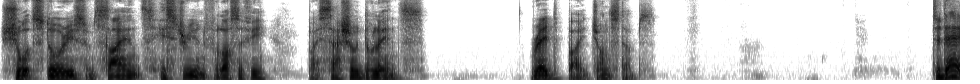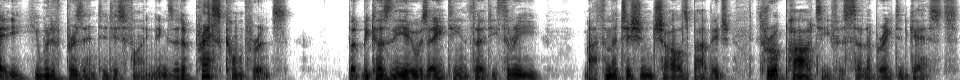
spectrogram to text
Short stories from science, history, and philosophy by Sasho Dolenc. Read by John Stubbs. Today, he would have presented his findings at a press conference, but because the year was 1833, mathematician Charles Babbage threw a party for celebrated guests,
